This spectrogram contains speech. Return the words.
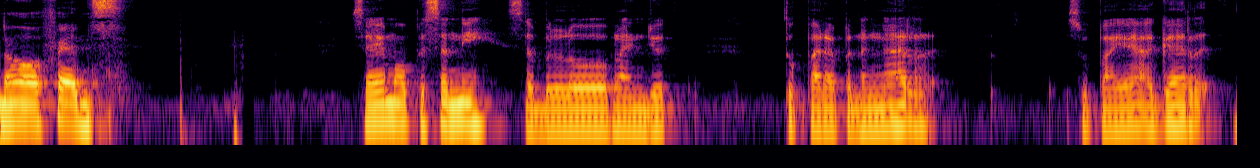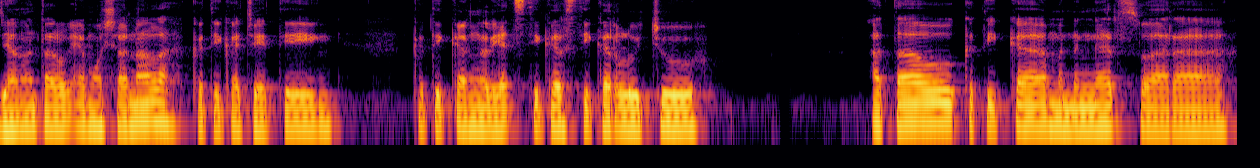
No offense. Saya mau pesen nih sebelum lanjut untuk para pendengar supaya agar jangan terlalu emosional lah ketika chatting, ketika ngelihat stiker-stiker lucu, atau ketika mendengar suara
